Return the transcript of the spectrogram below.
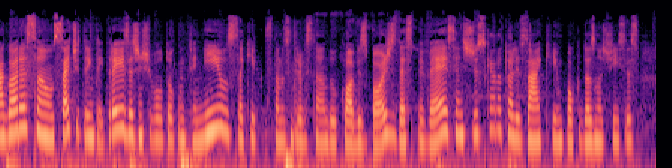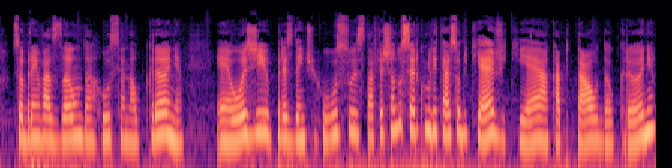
Agora são 7h33, a gente voltou com o TNews. Aqui estamos entrevistando o Clóvis Borges, da SPVS. Antes disso, quero atualizar aqui um pouco das notícias sobre a invasão da Rússia na Ucrânia. É, hoje, o presidente russo está fechando o cerco militar sobre Kiev, que é a capital da Ucrânia.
